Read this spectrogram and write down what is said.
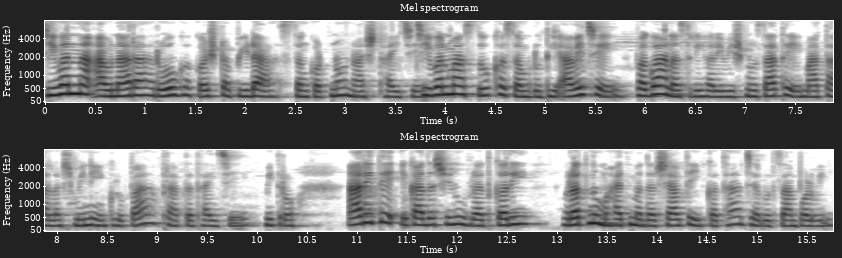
જીવનના આવનારા રોગ, કષ્ટ, પીડા, સંકટનો નાશ થાય છે. જીવનમાં સુખ, સમૃદ્ધિ આવે છે. ભગવાન શ્રી હરિવિષ્ણુ સાથે માતા લક્ષ્મીની કૃપા પ્રાપ્ત થાય છે. મિત્રો, આ રીતે એકાદશીનું વ્રત કરી વ્રતનું મહાત્મ્ય દર્શાવતી કથા જરૂર સાંભળવી.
